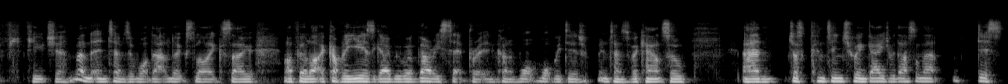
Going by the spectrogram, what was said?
future, and in terms of what that looks like. So I feel like a couple of years ago we were very separate in kind of what what we did in terms of a council, and just continue to engage with us on that dis-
